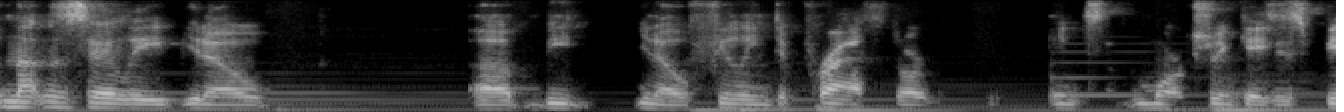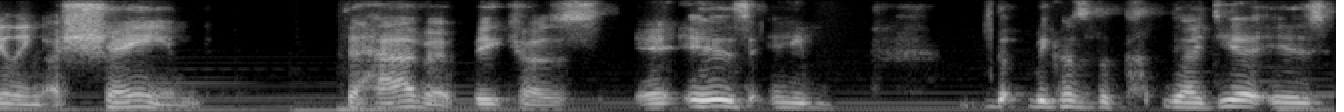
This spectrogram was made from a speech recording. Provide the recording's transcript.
not necessarily you know uh be you know feeling depressed or in more extreme cases feeling ashamed to have it because it is a because the the idea is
